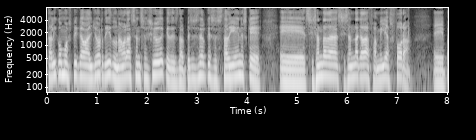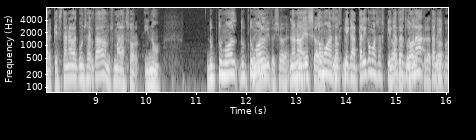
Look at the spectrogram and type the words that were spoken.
tal i com ho explicava el Jordi, donava la sensació de que des del PSC el que s'està dient és que eh, si s'han de, si de quedar famílies fora eh, perquè estan a la concertada, doncs mala sort. I no. Dubto molt, dubto No, molt... dit això, eh? No, no, No és com ho la- has la- explicat. Tal i com ho has explicat No, es tot- dona... espera, tenir, no,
